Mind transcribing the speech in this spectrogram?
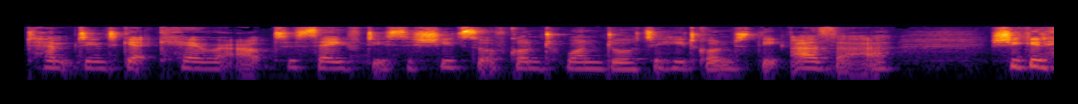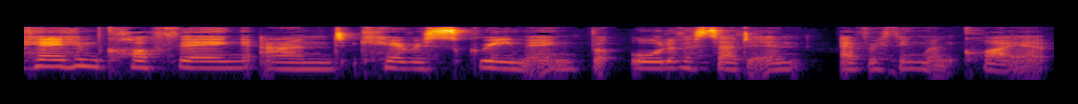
tempting to get Kira out to safety, so she'd sort of gone to one daughter he'd gone to the other. She could hear him coughing and Kira screaming, but all of a sudden, everything went quiet.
